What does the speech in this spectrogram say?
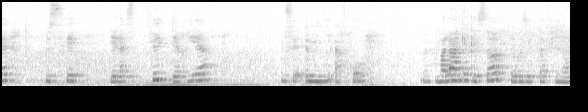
vais pousser l'élastique derrière pour faire un mini afro. Voilà en quelque sorte le résultat final.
